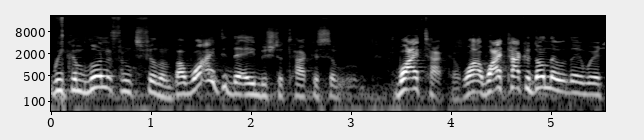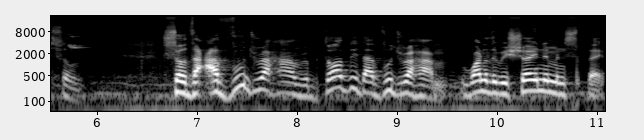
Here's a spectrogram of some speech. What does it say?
We can learn it from tefillin, but why did the Abish to taka? Why taka? Why, why taka don't they, they wear tefillin? So the Avudraham, Reb David Avudraham, one of the Rishonim in Spain,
